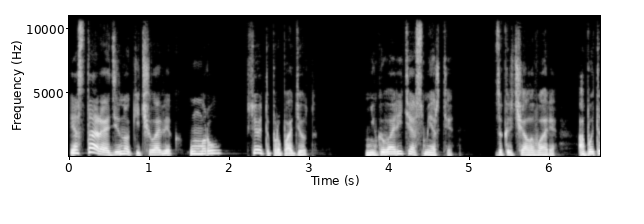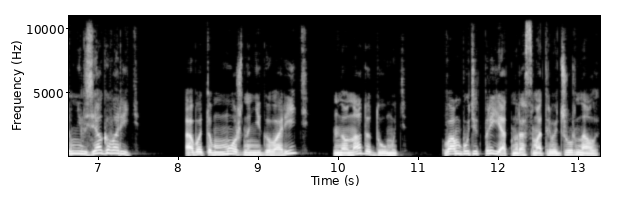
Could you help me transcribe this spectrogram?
Я старый, одинокий человек, умру, все это пропадет. «Не говорите о смерти», — закричала Варя. «Об этом нельзя говорить». «Об этом можно не говорить, но надо думать. Вам будет приятно рассматривать журналы,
